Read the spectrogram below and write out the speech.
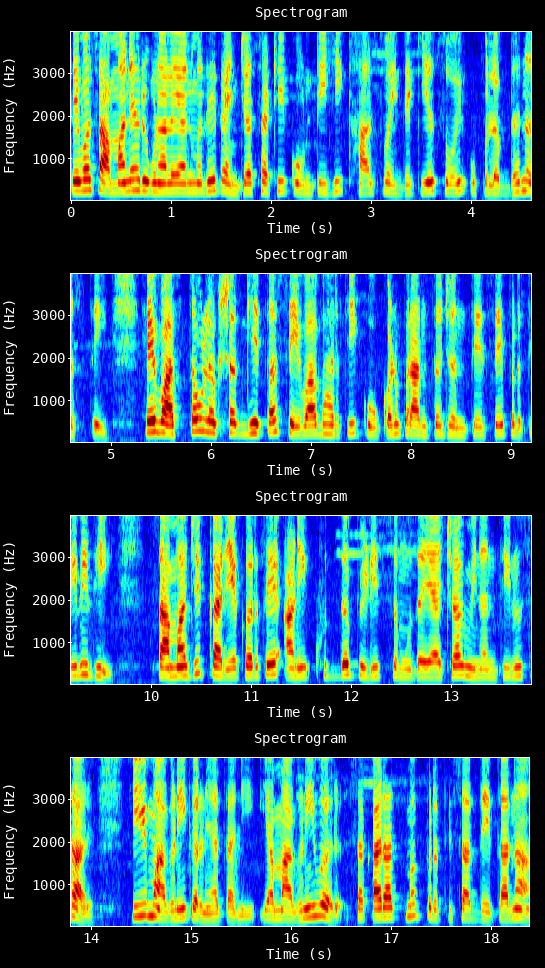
तेव्हा सामान्य रुग्णालयांमध्ये त्यांच्यासाठी कोणतीही खास वैद्यकीय सोय उपलब्ध नसते. हे वास्तव लक्षात घेता सेवा भारती कोकण प्रांत जनतेचे प्रतिनिधी सामाजिक कार्यकर्ते आणि खुद्द पीडित समुदायाच्या विनंतीनुसार ही मागणी करण्यात आली. या मागणीवर सकारात्मक प्रतिसाद देताना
